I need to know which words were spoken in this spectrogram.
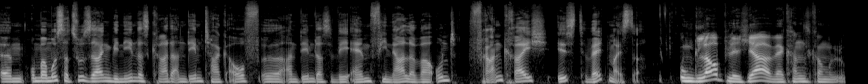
Ähm, und man muss dazu sagen, wir nehmen das gerade an dem Tag auf, äh, an dem das WM-Finale war und Frankreich ist Weltmeister. Unglaublich, ja. Wer kann es kaum.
